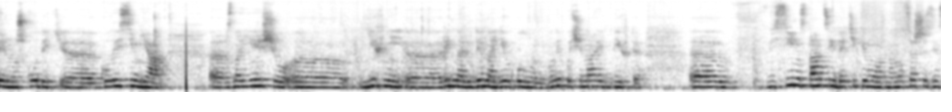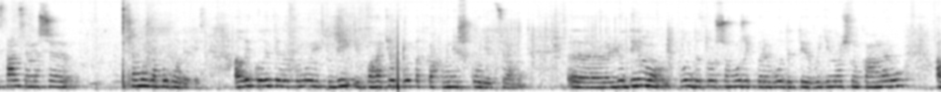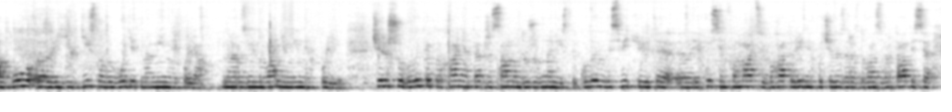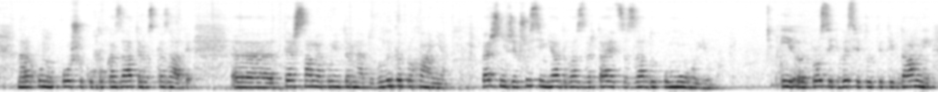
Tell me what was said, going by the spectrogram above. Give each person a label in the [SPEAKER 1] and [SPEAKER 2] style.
[SPEAKER 1] сильно шкодить, е, коли сім'я е, знає, що е, їхній рідна людина є в полоні. Вони починають бігти. Всі інстанції, де тільки можна. Ну це ще з інстанціями ще, ще можна погодитись. Але коли телефонують туди, і в багатьох випадках вони шкодять цьому. Людину вплоть до того, що можуть переводити в одіночну камеру, або їх дійсно виводять на мінні поля, на розмінування мінних полів. Через що велике прохання так же само до журналістів. Коли ви висвітлюєте е, якусь інформацію, багато рідних почали зараз до вас звертатися на рахунок пошуку, показати, розказати. Е, Те ж саме по інтернету. Велике прохання. Перш ніж якщо сім'я до вас звертається за допомогою і е, просить висвітлити ті дані,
